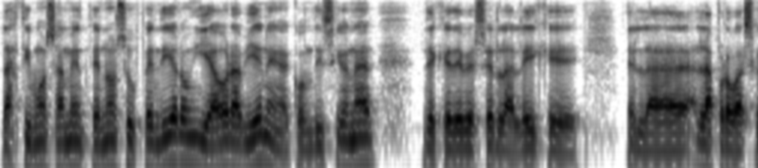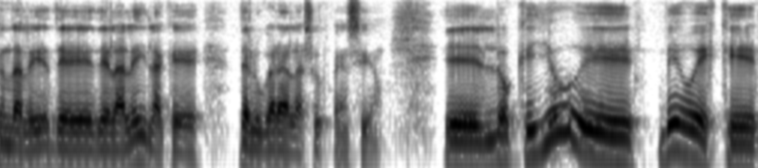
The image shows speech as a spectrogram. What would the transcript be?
Lastimosamente no suspendieron y ahora vienen a condicionar de que debe ser la ley que, la, aprobación de, la ley la que dé lugar a la suspensión. Eh, lo que yo eh, veo es que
